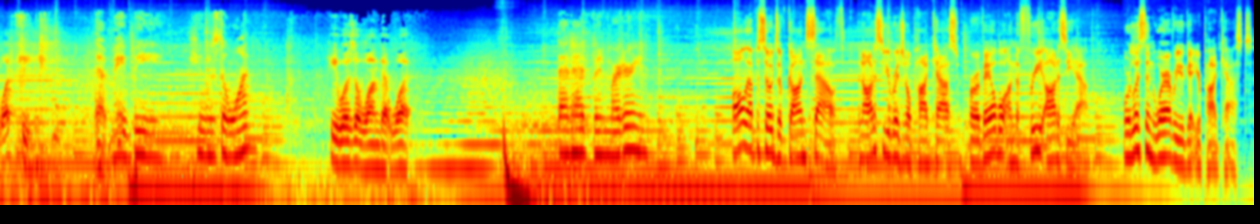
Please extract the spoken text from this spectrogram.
What feeling? that maybe he was the one He was the one that what? that had been murdering. All episodes of Gone South, an Odyssey original podcast, are available on the free Odyssey app or listen wherever you get your podcasts.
